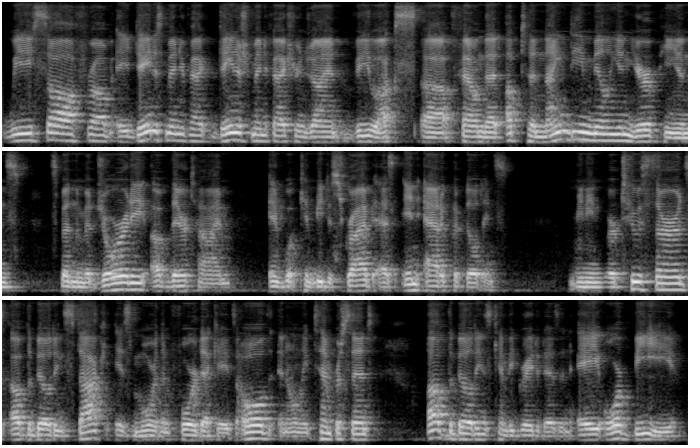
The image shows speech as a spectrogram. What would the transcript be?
we saw from a Danish, Danish manufacturing giant Velux uh, found that up to 90 million Europeans spend the majority of their time in what can be described as inadequate buildings, meaning where two-thirds of the building stock is more than four decades old and only 10% of the buildings can be graded as an A or B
